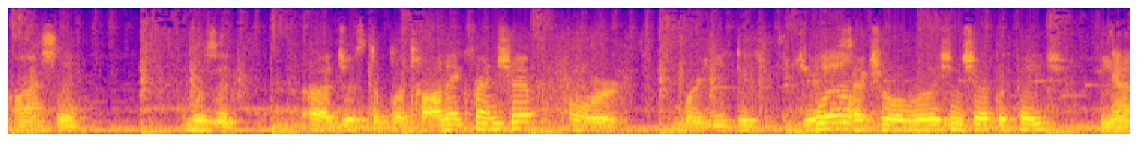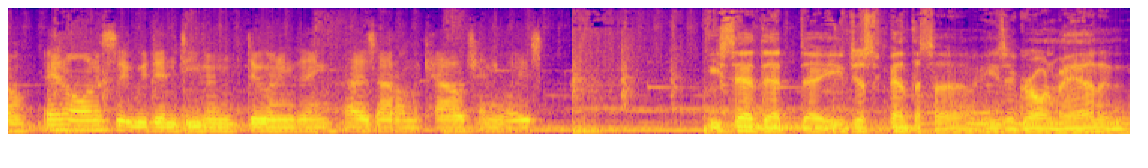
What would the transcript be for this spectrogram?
honestly. Was it uh, just a platonic friendship, or were you did, did you have Well- a sexual relationship with Paige? No, and honestly, we didn't even do anything. I was out on the couch, anyways. He said that uh, he just spent this, uh, he's a grown man and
